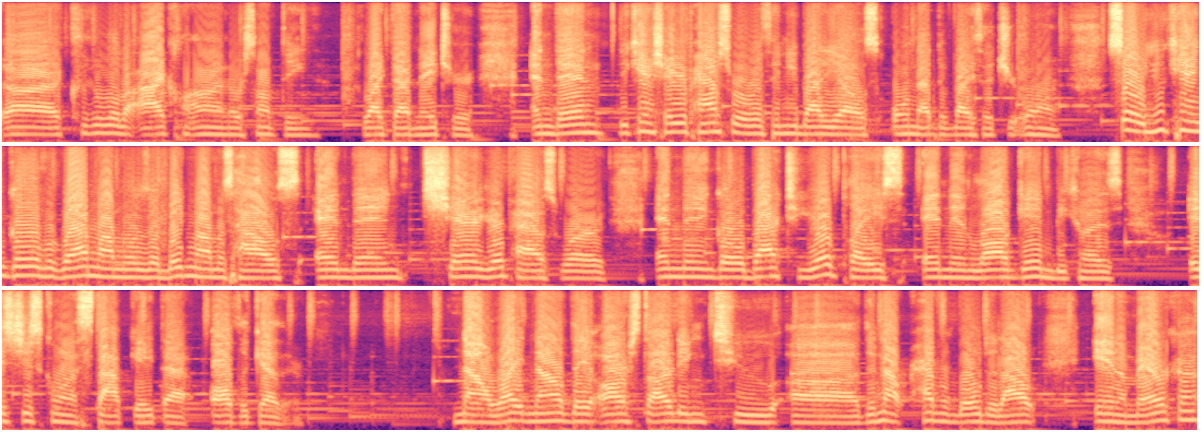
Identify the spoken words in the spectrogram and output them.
uh, click a little icon or something like that nature. And then you can't share your password with anybody else on that device that you're on. So you can't go over grandmama's or big mama's house and then share your password and then go back to your place and then log in because it's just going to stop gate that altogether. Now right now they are starting to uh they're not haven't rolled it out in america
